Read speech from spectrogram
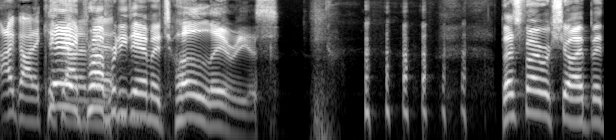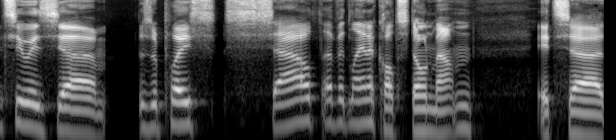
i got a kick out Yay, of property it. damage, hilarious. Best fireworks show I've been to is um, there's a place south of Atlanta called Stone Mountain. It's uh,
